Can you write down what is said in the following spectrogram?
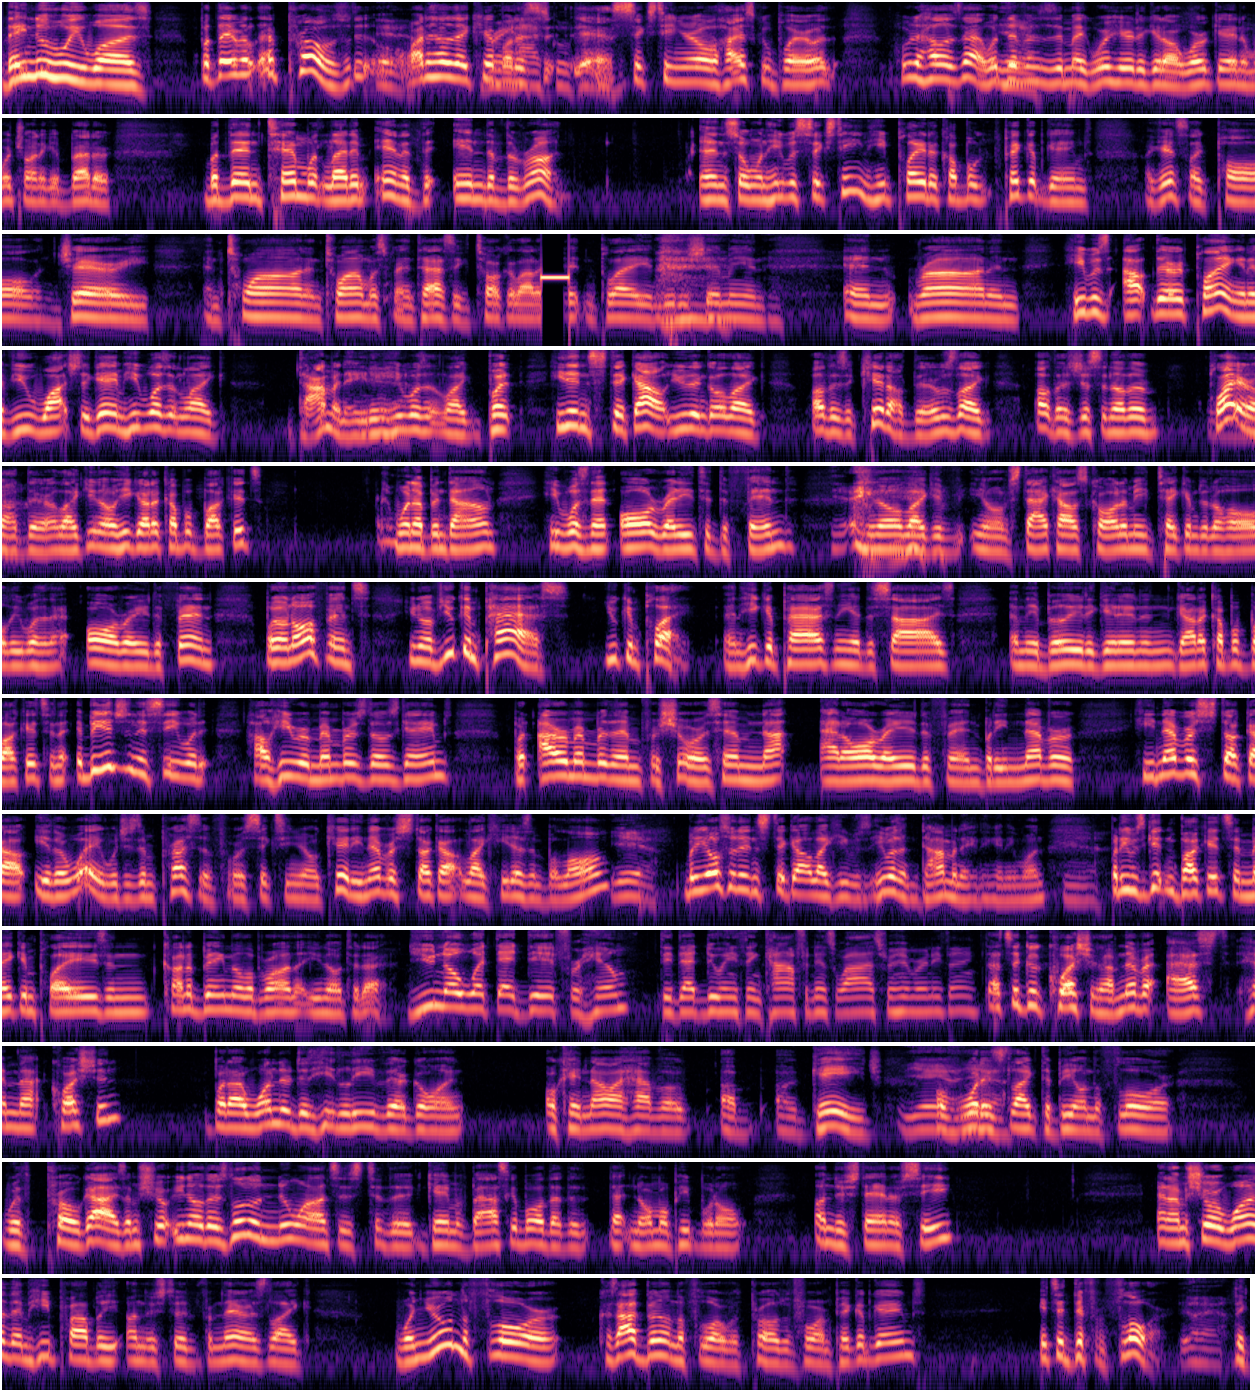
they knew who he was, but they were they're pros. Yeah. Why the hell do they care Great about a yeah sixteen year old high school player? What, who the hell is that? What Yeah. difference does it make? We're here to get our work in, and we're trying to get better. But then Tim would let him in at the end of the run, and so when he was sixteen, he played a couple pickup games against like Paul and Jerry and Twan, and Twan was fantastic. Talk a lot of and play and do the shimmy and and Ron and he was out there playing. And if you watch the game, he wasn't like dominating. He wasn't like, but he didn't stick out. You didn't go like, oh, there's a kid out there. It was like, oh, there's just another player out there. Like you know, he got a couple buckets, went up and down. He wasn't at all ready to defend. You know, like if you know if Stackhouse caught him, he'd take him to the hole. He wasn't at all ready to defend. But on offense, you know, if you can pass, you can play. And he could pass, and he had the size and the ability to get in and got a couple buckets. And it'd be interesting to see what how he remembers those games. But I remember them for sure as him not at all ready to defend, but he never he never stuck out either way, which is impressive for a 16 year old kid. He never stuck out like he doesn't belong. Yeah. But he also didn't stick out like he was he wasn't dominating anyone. Yeah. But he was getting buckets and making plays and kind of being the LeBron that you know today. Do you know what that did for him? Did that do anything confidence wise for him or anything? That's a good question. I've never asked him that question, but I wonder did he leave there going, okay, now I have a a, a gauge Yeah, of what yeah. it's like to be on the floor with pro guys. I'm sure you know there's little nuances to the game of basketball that the, that normal people don't understand or see. And I'm sure one of them he probably understood from there is like when you're on the floor because I've been on the floor with pros before in pickup games, it's a different floor Yeah. the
